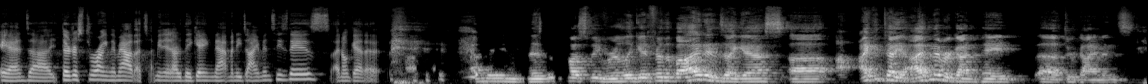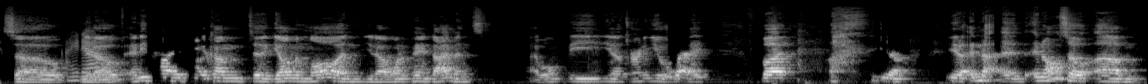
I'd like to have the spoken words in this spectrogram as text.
and uh, they're just throwing them out. That's I mean, are they getting that many diamonds these days? I don't get it. I mean, this must be really good for the Bidens, I guess. Uh, I can tell you, I've never gotten paid uh, through diamonds. So know. you know, if any clients want to come to Gelman Law and you know want to pay in diamonds, I won't be you know turning you away. But you know, you know, and and also. Um,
